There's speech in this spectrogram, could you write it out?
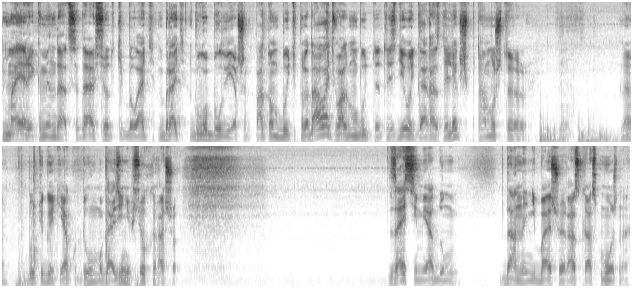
моя рекомендация, да, все-таки брать, брать Global Version. Потом будете продавать, вам будет это сделать гораздо легче, потому что, ну, да, будете говорить, я купил в магазине, все хорошо. За этим, я думаю, данный небольшой рассказ можно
